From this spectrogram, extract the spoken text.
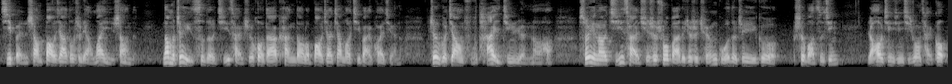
基本上报价都是两万以上的，那么这一次的集采之后，大家看到了报价降到几百块钱了，这个降幅太惊人了哈。所以呢，集采其实说白了就是全国的这一个社保资金，然后进行集中采购，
